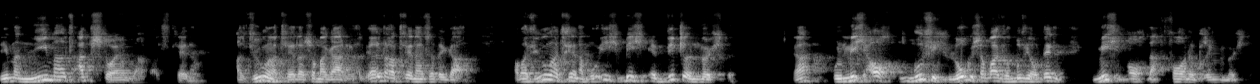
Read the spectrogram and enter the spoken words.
den man niemals ansteuern darf als Trainer. Als junger Trainer schon mal gar nicht. Als älterer Trainer ist das egal. Aber als junger Trainer, wo ich mich entwickeln möchte, ja, und mich auch, muss ich, logischerweise muss ich auch denken, mich auch nach vorne bringen möchte.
